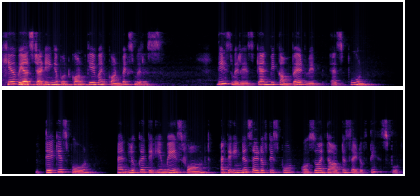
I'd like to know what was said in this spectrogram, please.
Here we are studying about concave and convex mirrors. These mirrors can be compared with a spoon. Take a spoon and look at the image formed at the inner side of the spoon also at the outer side of the spoon.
